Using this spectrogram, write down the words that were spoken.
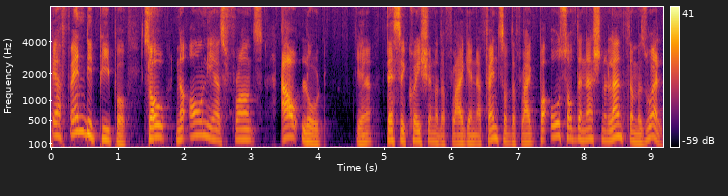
it offended people. So not only has France outlawed you know, desecration of the flag and offense of the flag, but also of the national anthem as well,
